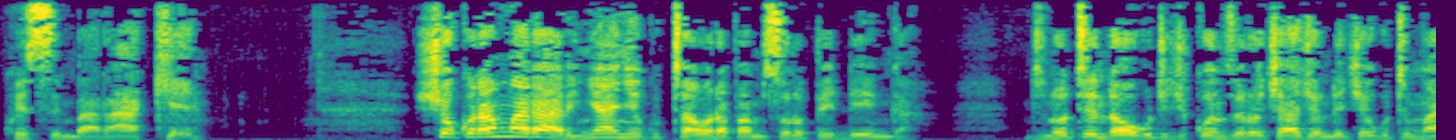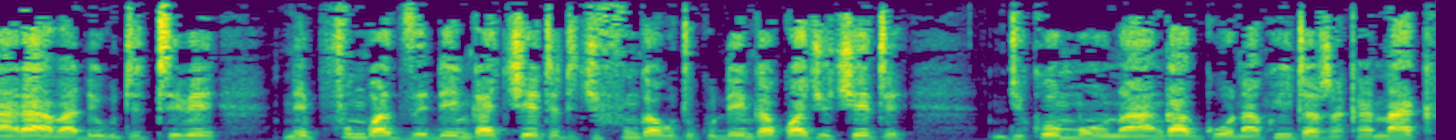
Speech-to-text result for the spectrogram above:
kwesimba rake. Shoko ramwari harinyanyi kutaura pamusoro pedenga ndinotendawo kuti chikonzero chacho ndechekuti mwari havadi kuti tive nepfungwa dzedenga chete tichifunga kuti kudenga kwacho chete ndiko munhu angagona kuita zvakanaka.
